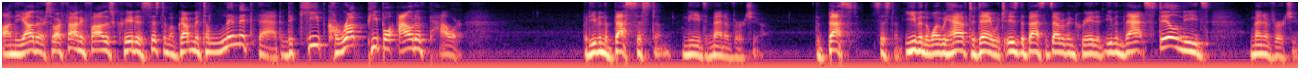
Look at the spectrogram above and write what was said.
on the other. So our founding fathers created a system of government to limit that and to keep corrupt people out of power. But even the best system needs men of virtue. The best system, even the one we have today, which is the best that's ever been created, even that still needs men of virtue.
